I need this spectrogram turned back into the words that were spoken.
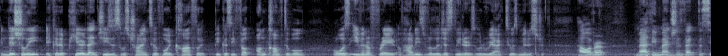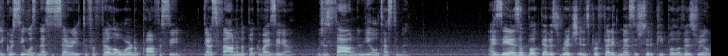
Initially, it could appear that Jesus was trying to avoid conflict because he felt uncomfortable or was even afraid of how these religious leaders would react to his ministry. However, Matthew mentions that the secrecy was necessary to fulfill a word of prophecy that is found in the book of Isaiah, which is found in the Old Testament. Isaiah is a book that is rich in its prophetic message to the people of Israel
